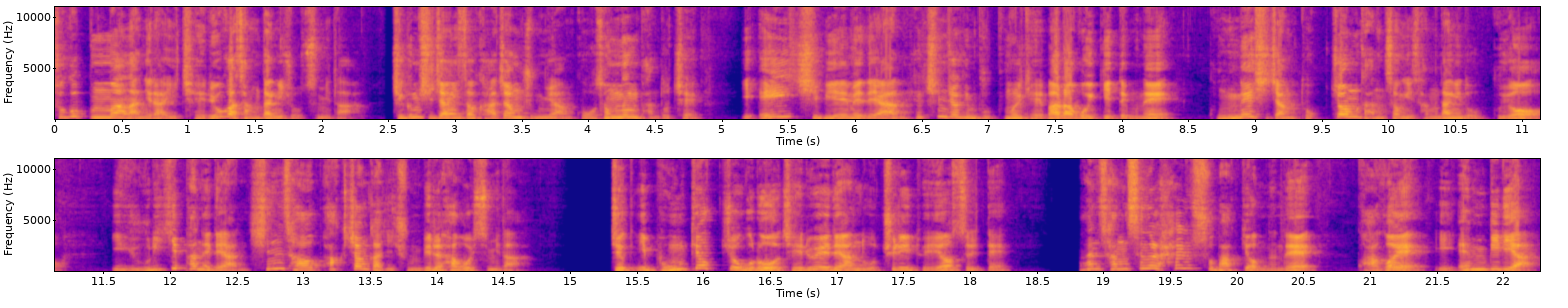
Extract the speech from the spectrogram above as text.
수급뿐만 아니라 이 재료가 상당히 좋습니다. 지금 시장에서 가장 중요한 고성능 반도체 이 HBM에 대한 핵심적인 부품을 개발하고 있기 때문에 국내 시장 독점 가능성이 상당히 높고요. 이 유리기판에 대한 신사업 확장까지 준비를 하고 있습니다. 즉, 이 본격적으로 재료에 대한 노출이 되었을 때 한 상승을 할 수밖에 없는데 과거에 이 엔비디아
